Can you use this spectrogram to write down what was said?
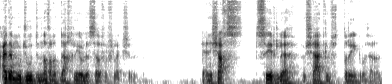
عدم وجود النظرة الداخلية ولا السلف ريفلكشن يعني شخص تصير له مشاكل في الطريق مثلا.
